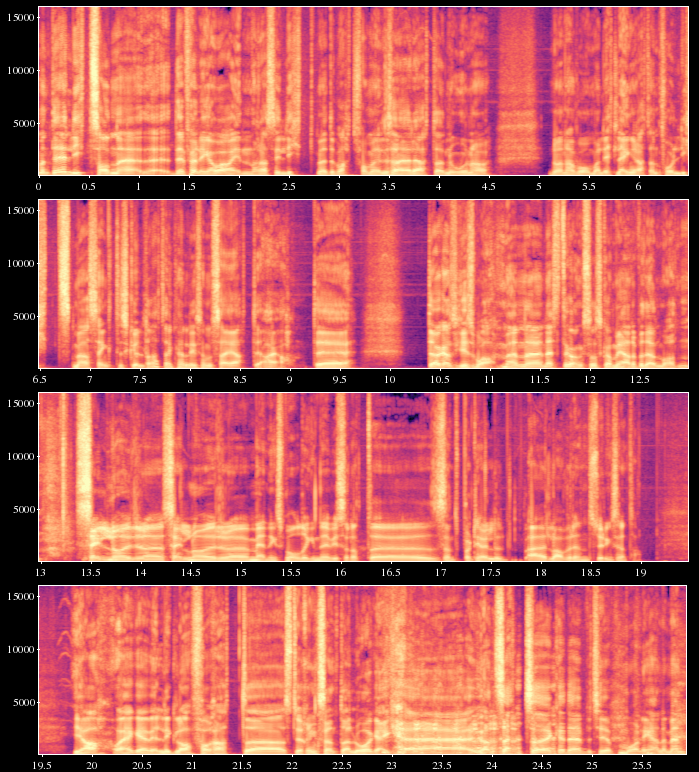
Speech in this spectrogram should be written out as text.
men det er litt sånn eh, Det føler jeg òg har endra seg litt med debattformell, så er det at noen har når en har vært med litt lenger, at en får litt mer senkte skuldre. At en kan liksom si at ja, ja, det, det var kanskje ikke så bra, men eh, neste gang så skal vi gjøre det på den måten. Selv når, eh, selv når meningsmålingene viser at Senterpartiet er lavere enn styringsrenta? Ja, og jeg er veldig glad for at styringsrenta lå, jeg. uansett hva det betyr på målingene. Men,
